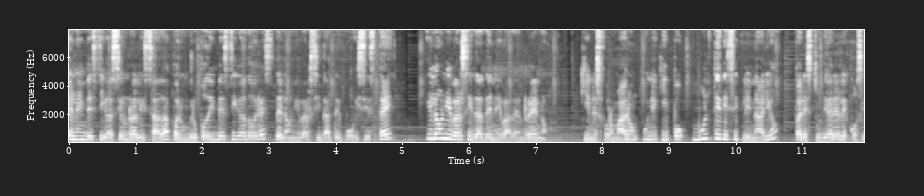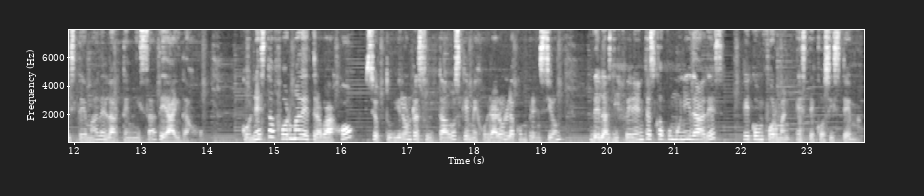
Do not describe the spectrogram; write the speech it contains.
es la investigación realizada por un grupo de investigadores de la Universidad de Boise State y la Universidad de Nevada en Reno, quienes formaron un equipo multidisciplinario para estudiar el ecosistema de la Artemisa de Idaho. Con esta forma de trabajo se obtuvieron resultados que mejoraron la comprensión de las diferentes comunidades que conforman este ecosistema.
